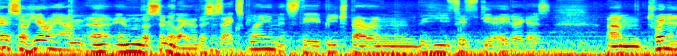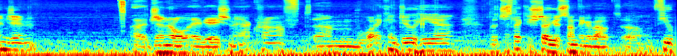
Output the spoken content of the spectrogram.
Okay, so here I am uh, in the simulator. This is X-Plane. It's the Beech Baron B-58, I guess. Um, twin engine, uh, general aviation aircraft. Um, what I can do here, let's just like to show you something about uh, a few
